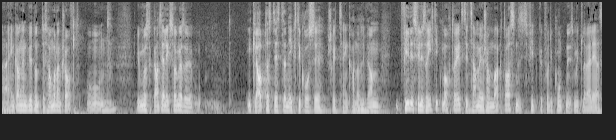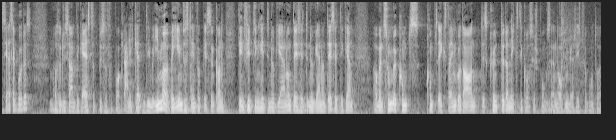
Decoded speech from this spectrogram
äh, eingegangen wird und das haben wir dann geschafft. Und mhm. ich muss ganz ehrlich sagen, also ich glaube, dass das der nächste große Schritt sein kann. Also wir haben vieles, vieles richtig gemacht da jetzt. Jetzt sind wir ja schon am Markt draußen. Das Feedback von den Kunden ist mittlerweile ein sehr, sehr gutes. Also die sind begeistert, bis auf ein paar Kleinigkeiten, die man immer bei jedem System verbessern kann. Den Fitting hätte ich nur gern und das hätte ich nur gern und das hätte ich gern. Aber in Summe kommt es extrem gut an und das könnte der nächste große Sprung sein nach dem Mehrschichtverbund. Äh,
